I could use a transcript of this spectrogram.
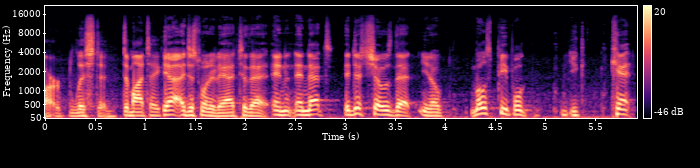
are listed. Demonte. Yeah, I just wanted to add to that, and and that's it. Just shows that you know most people you can't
